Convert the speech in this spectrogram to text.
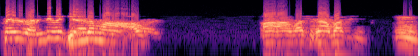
மேல் வந்துவிட்டார் இல்லம்மா Ah, ah, va, ah,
